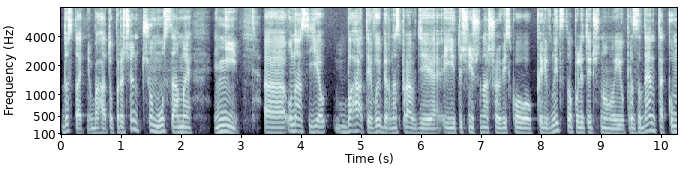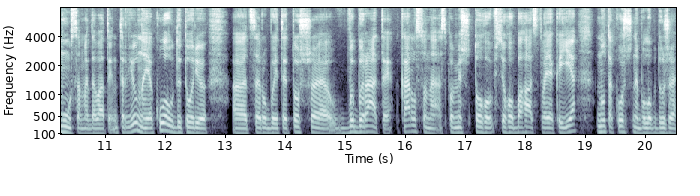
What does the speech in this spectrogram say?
достатньо багато причин, чому саме ні. Е, у нас є багатий вибір, насправді, і точніше, нашого військового керівництва політичного і у президента, кому саме давати інтерв'ю, на яку аудиторію е, це робити. Тож е, вибирати Карлсона з поміж того всього багатства, яке є, ну також не було б дуже,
